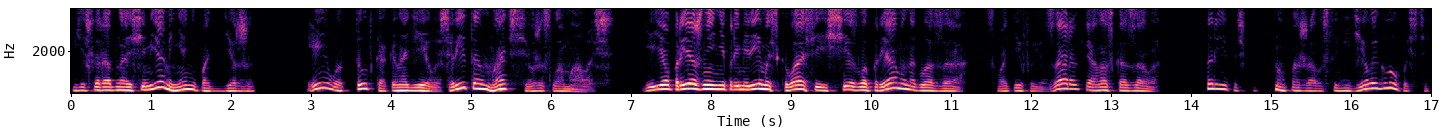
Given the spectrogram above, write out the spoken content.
если родная семья меня не поддержит. И вот тут, как и надеялась Рита, мать все же сломалась. Ее прежняя непримиримость к Васе исчезла прямо на глазах. Схватив ее за руки, она сказала, «Риточка, ну, пожалуйста, не делай глупости.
